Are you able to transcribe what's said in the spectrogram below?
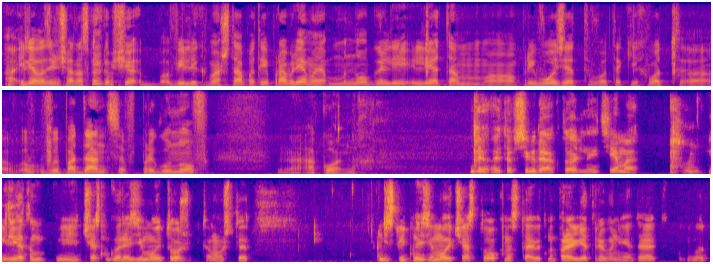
А, Илья Владимирович, а насколько вообще велик масштаб этой проблемы? Много ли летом э, привозят вот таких вот э, выпаданцев, прыгунов оконных? Да, это всегда актуальная тема. И летом, и, честно говоря, зимой тоже. Потому что действительно зимой часто окна ставят на проветривание. Да? Вот,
